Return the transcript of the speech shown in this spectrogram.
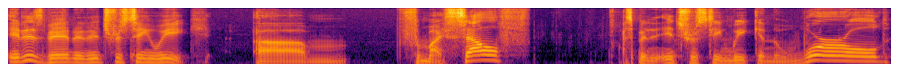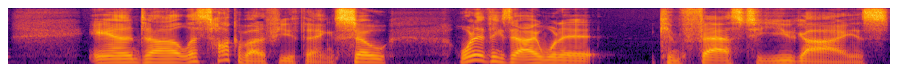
it has been an interesting week um, for myself. It's been an interesting week in the world. And uh, let's talk about a few things. So, one of the things that I want to confess to you guys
